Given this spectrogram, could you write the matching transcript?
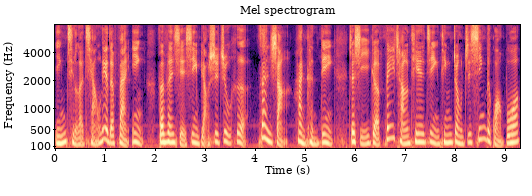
引起了强烈的反应，纷纷写信表示祝贺、赞赏和肯定。这是一个非常贴近听众之心的广播，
